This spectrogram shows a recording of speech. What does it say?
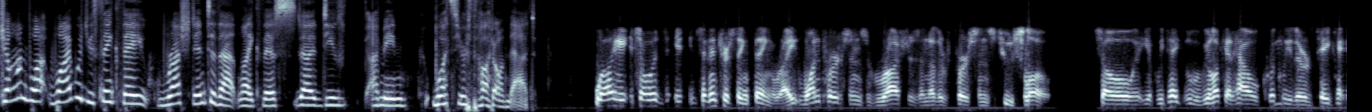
John, why, why would you think they rushed into that like this? Uh, do you I mean, what's your thought on that? Well, so it's, it's an interesting thing, right? One person's rush is another person's too slow. So if we take, if we look at how quickly they're taking,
